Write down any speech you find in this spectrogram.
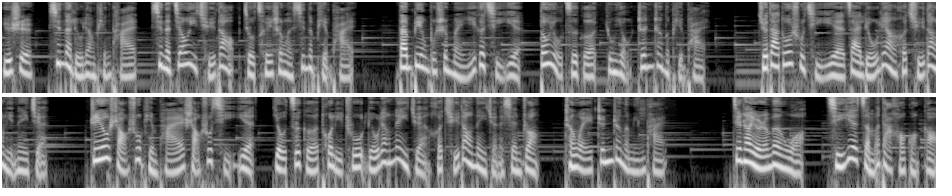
于是，新的流量平台、新的交易渠道就催生了新的品牌。但并不是每一个企业都有资格拥有真正的品牌，绝大多数企业在流量和渠道里内卷，只有少数品牌、少数企业有资格脱离出流量内卷和渠道内卷的现状，成为真正的名牌。经常有人问我，企业怎么打好广告？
